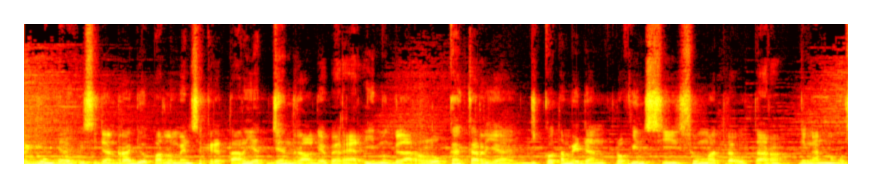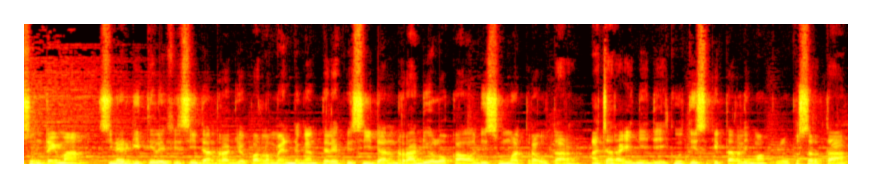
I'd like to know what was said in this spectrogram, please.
Bagian televisi dan radio parlemen Sekretariat Jenderal DPR RI menggelar loka karya di Kota Medan, Provinsi Sumatera Utara dengan mengusung tema Sinergi Televisi dan Radio Parlemen dengan Televisi dan Radio Lokal di Sumatera Utara. Acara ini diikuti sekitar 50 peserta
